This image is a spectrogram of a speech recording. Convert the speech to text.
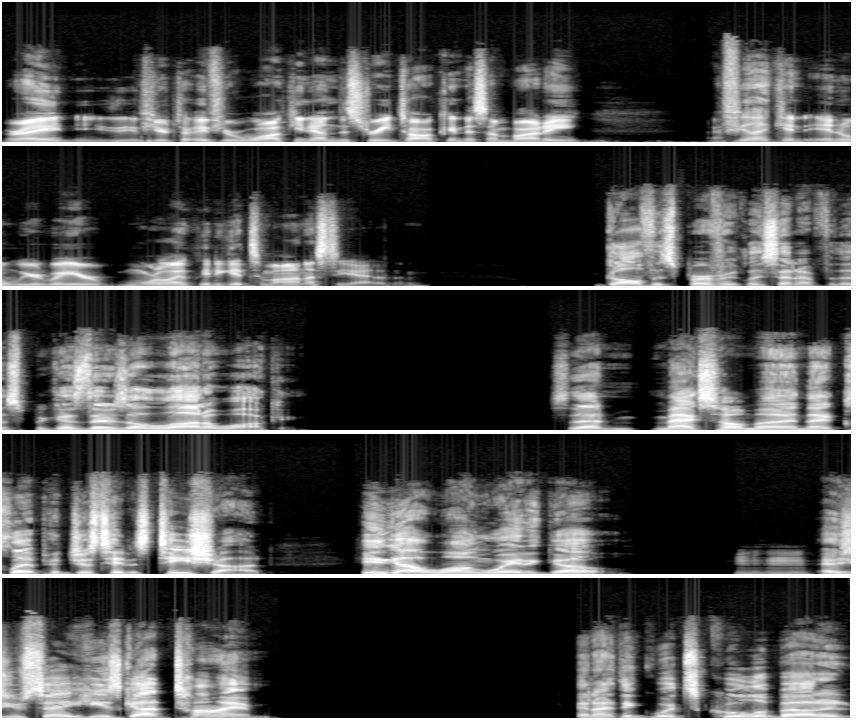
right if you're if you're walking down the street talking to somebody i feel like in, in a weird way you're more likely to get some honesty out of them golf is perfectly set up for this because there's a lot of walking. So that Max Homa in that clip had just hit his tee shot. He's got a long way to go. Mm-hmm. As you say, he's got time. And I think what's cool about it,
